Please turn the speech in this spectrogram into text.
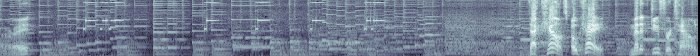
Alright. That counts! Okay! Met at Dewford Town.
